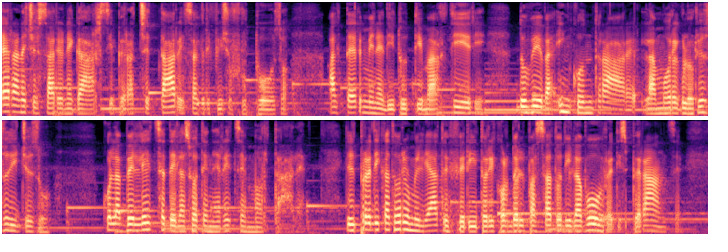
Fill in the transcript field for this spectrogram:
Era necessario negarsi per accettare il sacrificio fruttuoso. Al termine di tutti i martiri doveva incontrare l'amore glorioso di Gesù con la bellezza della sua tenerezza immortale. Il predicatore umiliato e ferito ricordò il passato di lavoro e di speranze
